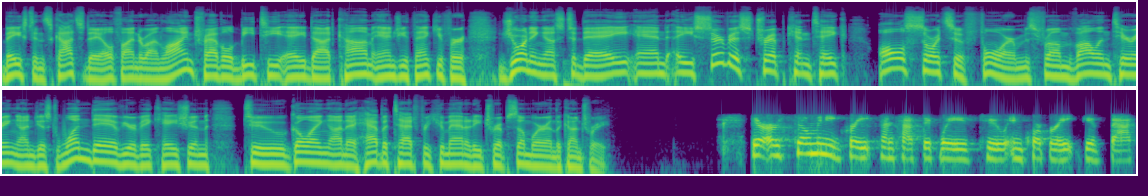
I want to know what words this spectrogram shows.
based in Scottsdale find her online, travelbta.com. Angie, thank you for joining us today. And a service trip can take all sorts of forms from volunteering on just one day of your vacation to going on a Habitat for Humanity trip somewhere in the country. There are so many great, fantastic ways to incorporate give back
